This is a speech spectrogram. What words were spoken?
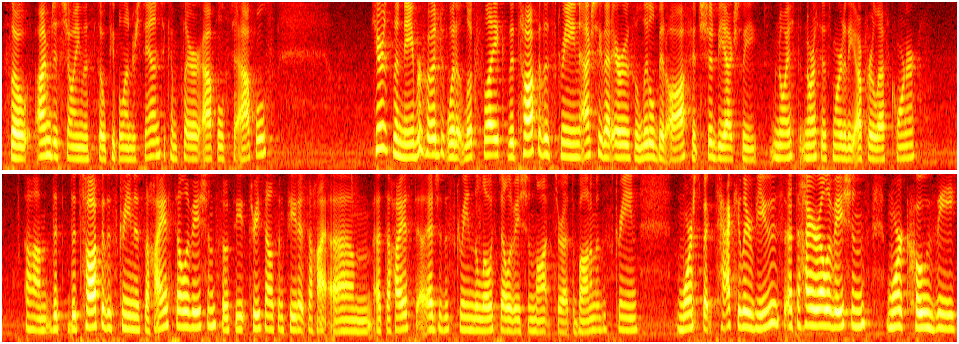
So I'm just showing this so people understand to compare apples to apples. Here's the neighborhood, what it looks like. The top of the screen, actually that arrow is a little bit off. It should be actually north, north is more to the upper left corner. Um, the, the top of the screen is the highest elevation, so 3,000 feet at the, um, at the highest edge of the screen. The lowest elevation lots are at the bottom of the screen. More spectacular views at the higher elevations, more cozy,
